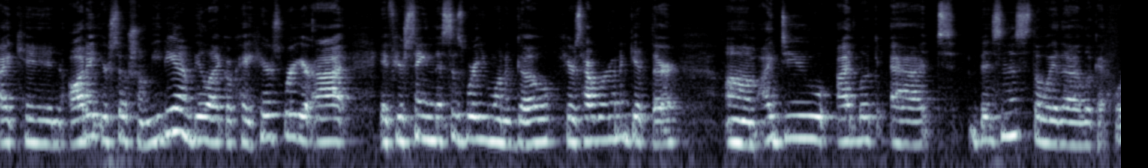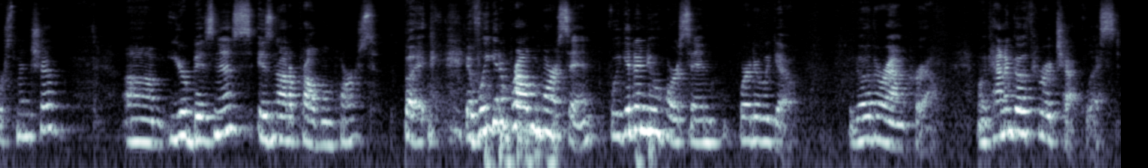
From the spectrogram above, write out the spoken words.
I can audit your social media and be like, okay, here's where you're at. If you're saying this is where you want to go, here's how we're going to get there. Um, I do. I look at business the way that I look at horsemanship. Um, your business is not a problem horse, but if we get a problem horse in, if we get a new horse in, where do we go? We go to the round corral. And we kind of go through a checklist.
